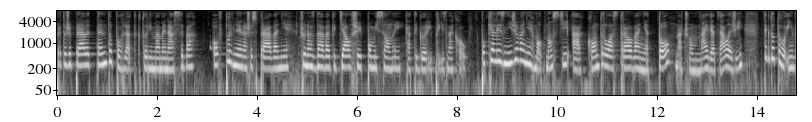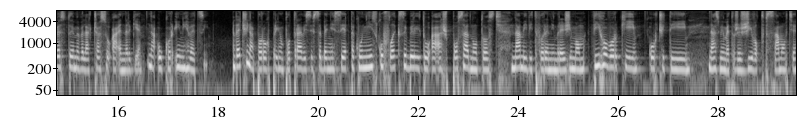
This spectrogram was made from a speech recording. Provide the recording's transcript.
Pretože práve tento pohľad, ktorý máme na seba, ovplyvňuje naše správanie, čo nás dáva k ďalšej pomyselnej kategórii príznakov. Pokiaľ je znižovanie hmotnosti a kontrola stravovania to, na čom najviac záleží, tak do toho investujeme veľa času a energie na úkor iných vecí. Väčšina poruch príjmu potravy si v sebe nesie takú nízku flexibilitu a až posadnutosť nami vytvoreným režimom, výhovorky, určitý, nazvime to, že život v samote.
